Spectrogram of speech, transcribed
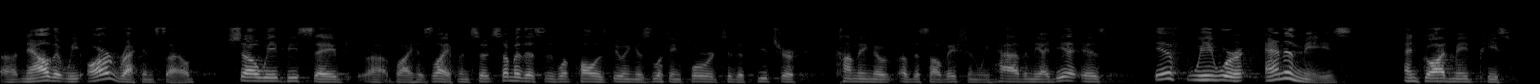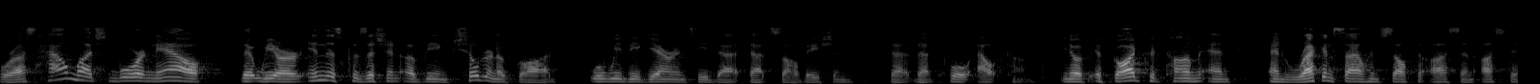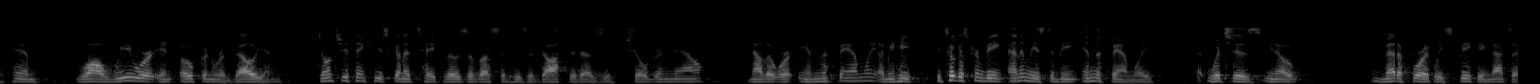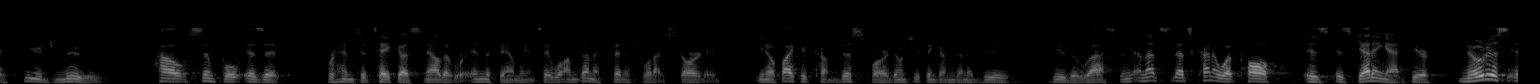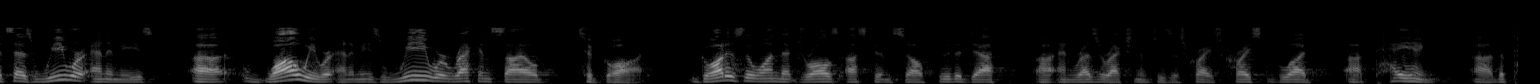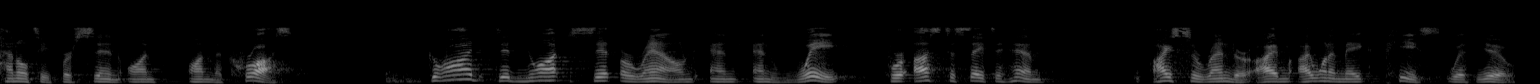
uh, now that we are reconciled, shall we be saved uh, by his life? And so some of this is what Paul is doing is looking forward to the future coming of, of the salvation we have. And the idea is if we were enemies and God made peace for us, how much more now that we are in this position of being children of God will we be guaranteed that, that salvation, that, that full outcome? You know, if, if God could come and and reconcile himself to us and us to him while we were in open rebellion, don't you think he's going to take those of us that he's adopted as his children now, now that we're in the family? I mean, he, he took us from being enemies to being in the family, which is, you know, metaphorically speaking, that's a huge move. How simple is it for him to take us now that we're in the family and say, well, I'm going to finish what I started? You know, if I could come this far, don't you think I'm going to do do the rest. And, and that's, that's kind of what Paul is, is getting at here. Notice it says, We were enemies. Uh, while we were enemies, we were reconciled to God. God is the one that draws us to himself through the death uh, and resurrection of Jesus Christ. Christ's blood uh, paying uh, the penalty for sin on, on the cross. God did not sit around and, and wait for us to say to him, I surrender. I'm, I want to make peace with you.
